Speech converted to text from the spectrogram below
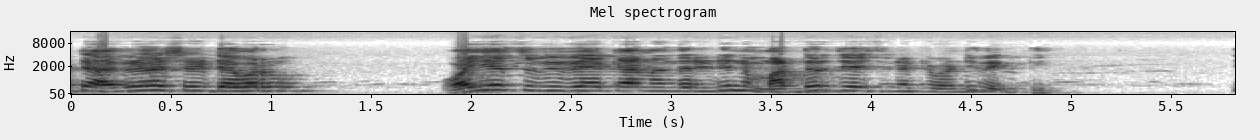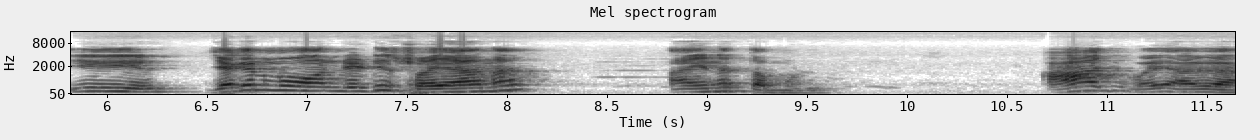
అంటే అవినాష్ రెడ్డి ఎవరు? వైఎస్ వివేకానంద రెడ్డిని మర్డర్ చేసినటువంటి వ్యక్తి. ఈ జగన్మోహన్ రెడ్డి స్వయాన ఆయన తమ్ముడు. ఆ ఆ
